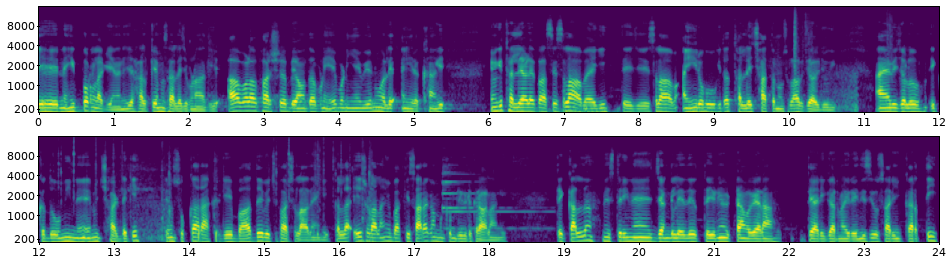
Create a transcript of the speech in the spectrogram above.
ਇਹ ਨਹੀਂ ਭੁਰਨ ਲੱਗ ਜਾਂਦੇ ਨੇ ਜੇ ਹਲਕੇ ਮਸਾਲੇ 'ਚ ਬਣਾ ਦਈਏ ਆਹ ਵਾਲਾ ਫਰਸ਼ ਬਿਆਉਂ ਤਾਂ ਆਪਣੀ ਇਹ ਬਣੀ ਹੈ ਵੀ ਇਹਨੂੰ ਹਲੇ ਐਂ ਰੱਖਾਂਗੇ। ਕਿਉਂਕਿ ਥੱਲੇ ਵਾਲੇ ਪਾਸੇ ਸਲਾਬ ਹੈਗੀ ਤੇ ਜੇ ਸਲਾਬ ਐਂ ਰਹੂਗੀ ਤਾਂ ਥੱਲੇ ਛੱਤ ਨੂੰ ਸਲਾਬ ਚੱਲ ਜੂਗੀ। ਐਂ ਵੀ ਚਲੋ ਇੱਕ ਦੋ ਮਹੀਨੇ ਇਹਨੂੰ ਛੱਡ ਕੇ ਇਹਨੂੰ ਸੁੱਕਾ ਰੱਖ ਕੇ ਬਾਅਦ ਦੇ ਵਿੱਚ ਫਰਸ਼ ਲਾ ਦੇਾਂਗੇ ਕੱਲਾ ਇਹ ਛਡਾ ਲਾਂਗੇ, ਬਾਕੀ ਸਾਰਾ ਕੰਮ ਕੰਪਲੀਟ ਕਰਾ ਲਾਂਗੇ। ਤੇ ਕੱਲ ਮਿਸਤਰੀ ਨੇ ਜੰਗਲੇ ਦੇ ਉੱਤੇ ਜਿਹੜੀਆਂ ਇੱਟਾਂ ਵਗੈਰਾ ਤਿਆਰੀ ਕਰਨ ਵਾਲੀ ਰਹਿੰਦੀ ਸੀ, ਉਹ ਸਾਰੀ ਕਰਤੀ।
